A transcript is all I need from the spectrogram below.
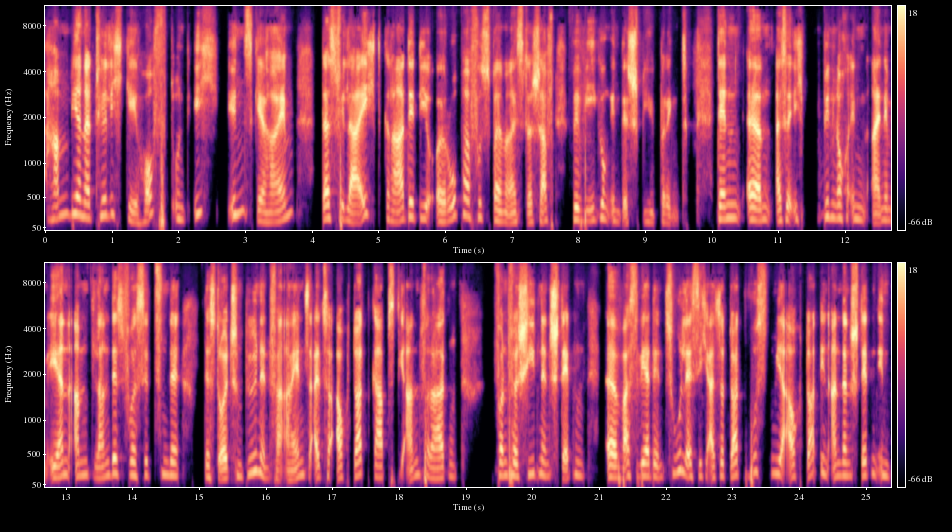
haben wir natürlich gehofft und ich insgeheim, dass vielleicht gerade die Europafußballmeisterschaft Bewegung in das Spiel bringt. Denn ähm, also ich bin noch in einem Ehrenamt Landesvorsitzende des Deutschen Bühnenvereins. Also auch dort gab es die Anfragen von verschiedenen Städten, äh, was wäre denn zulässig. Also dort wussten wir auch dort in anderen Städten in,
